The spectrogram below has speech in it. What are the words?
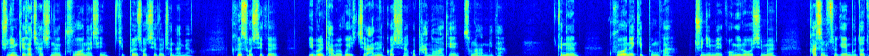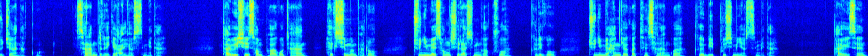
주님께서 자신을 구원하신 기쁜 소식을 전하며 그 소식을 입을 다물고 있지 않을 것이라고 단호하게 선언합니다. 그는 구원의 기쁨과 주님의 공의로우심을 가슴속에 묻어두지 않았고 사람들에게 알렸습니다. 다윗이 선포하고자 한 핵심은 바로 주님의 성실하심과 구원, 그리고 주님의 한결같은 사랑과 그 미쁘심이었습니다. 다윗은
